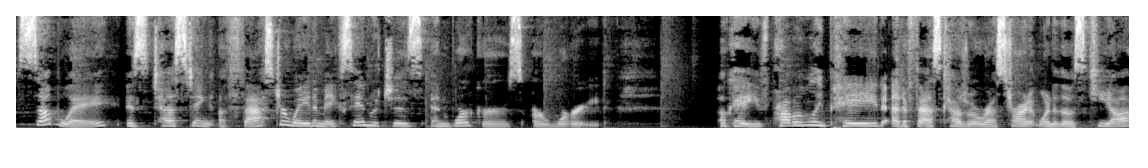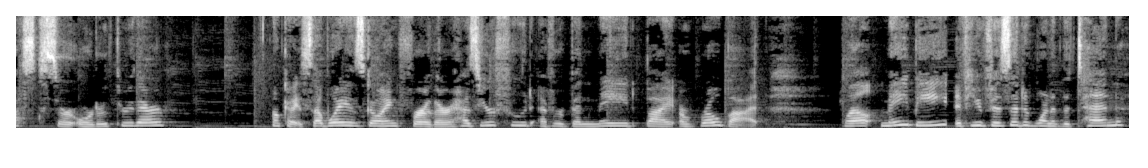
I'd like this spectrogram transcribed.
Subway is testing a faster way to make sandwiches, and workers are worried. Okay, you've probably paid at a fast casual restaurant at one of those kiosks or ordered through there. Okay, Subway is going further. Has your food ever been made by a robot? Well, maybe if you visited one of the 10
